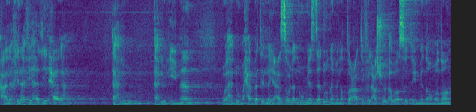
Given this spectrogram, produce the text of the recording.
على خلاف هذه الحالة أهل أهل الإيمان وأهل محبة الله عز وجل هم يزدادون من الطاعة في العشر الأواسط من رمضان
